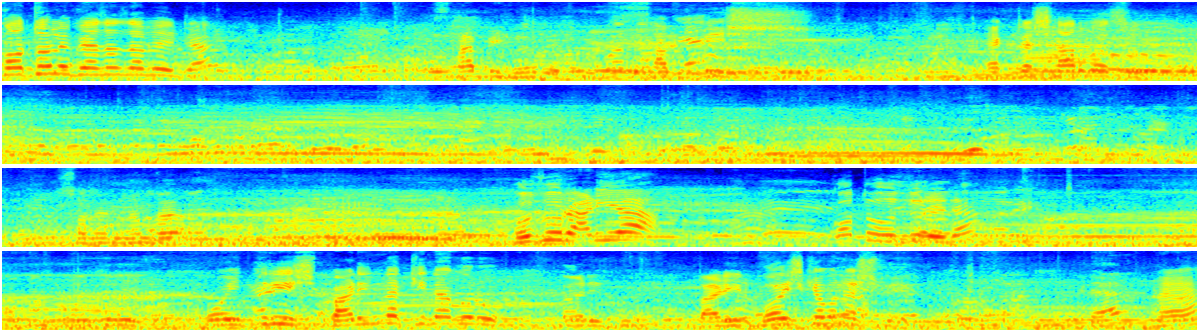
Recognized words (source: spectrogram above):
কত হলে বেচা যাবে এটা? ছাব্বিশ। ছাব্বিশ। একটা সার বাছুর চলেন আমরা। হুজুর আড়িয়া কত হুজুর এটা? পঁয়ত্রিশ বাড়ির না কিনা গরু? বাড়ির। বাড়ির বয়স কেমন আসবে? হ্যাঁ?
